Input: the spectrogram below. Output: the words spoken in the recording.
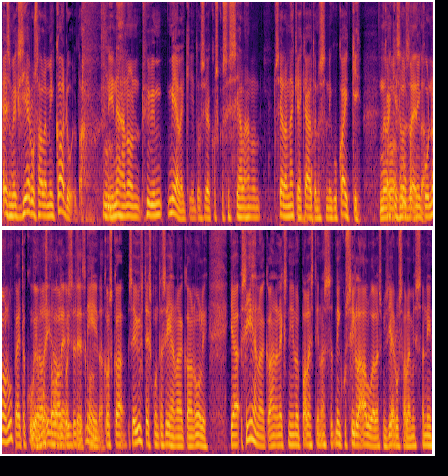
esimerkiksi Jerusalemin kaduilta, mm. niin nehän on hyvin mielenkiintoisia, koska siis siellähän on, siellä näkee käytännössä niin kuin kaikki, ne kaikki sellaiset, niin kuin, ne on upeita kuvia, mustavalkoiset, niin, koska se yhteiskunta siihen aikaan oli. Ja siihen aikaan, eikö niin oli Palestinassa, niin kuin sillä alueella, esimerkiksi Jerusalemissa, niin,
